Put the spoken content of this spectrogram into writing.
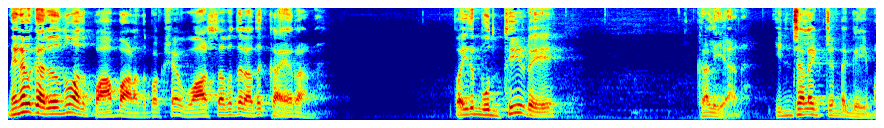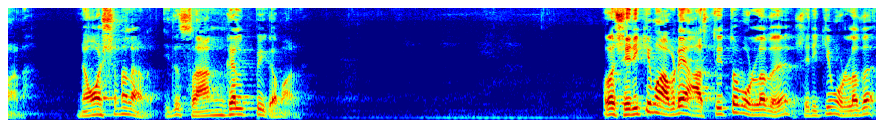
നിങ്ങൾ കരുതുന്നു അത് പാമ്പാണെന്ന്. പക്ഷേ വാസ്തവത്തിൽ അത് കയറാണ്. അപ്പോൾ ഇത് ബുദ്ധിയുടെ കളിയാണ്. ഇന്റലക്റ്റിന്റെ ഗെയിമാണ്. നോഷണലാണ് ഇത് സാങ്കല്പികമാണ് അപ്പോൾ ശരിക്കും അവിടെ അസ്തിത്വമുള്ളത് ശരിക്കും ഉള്ളത്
